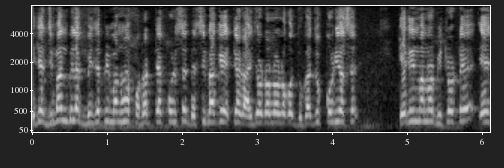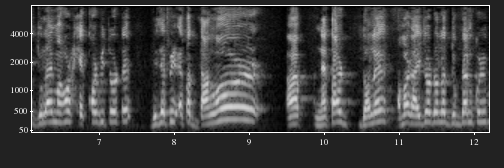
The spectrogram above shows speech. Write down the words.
এতিয়া যিমানবিলাক বিজেপিৰ মানুহে পদত্যাগ কৰিছে, বেছিভাগে এতিয়া ৰাইজৰ দলৰ লগত যোগাযোগ কৰি আছে। কেইদিনমানৰ ভিতৰতে, এই জুলাই মাহৰ শেষৰ ভিতৰতে বিজেপিৰ এটা ডাঙৰ নেতাৰ দলে আমাৰ ৰাইজৰ দলত যোগদান কৰিব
